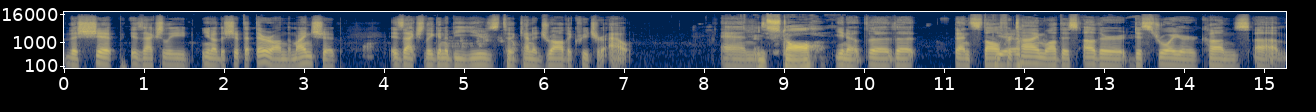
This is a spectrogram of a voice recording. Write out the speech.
the ship is actually, you know, the ship that they're on, the mine ship, is actually going to be used to kind of draw the creature out. And, install. you know, the, the, then stall for time while this other destroyer comes um,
